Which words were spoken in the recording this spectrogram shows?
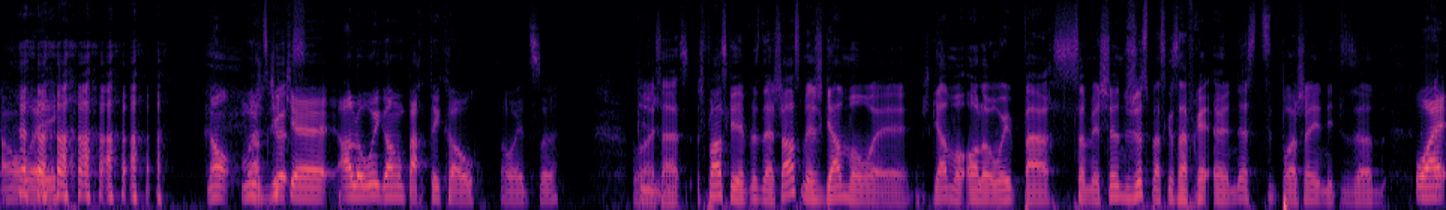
Ah. Non, moi En je dis que Holloway gagne par TKO. Ça va être ça. Ouais, Puis- ça- je pense qu'il y a plus de chance, mais je garde mon euh, je garde mon Holloway par submission juste parce que ça ferait un hostie de prochain épisode. Ouais.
